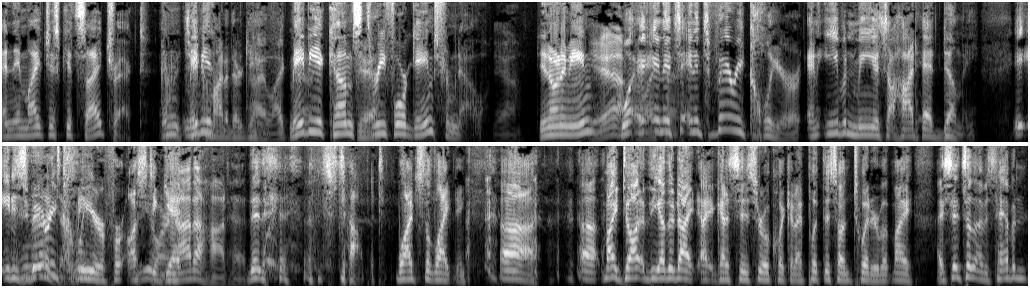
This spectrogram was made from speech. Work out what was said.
and they might just get sidetracked. Kinda And take maybe them it- out of their game. I like maybe it comes Yeah. three, four games from now. Yeah. Do you know what I mean? Yeah. Well, like and that. it's and it's very clear, and even me as a hothead dummy, it, it is You're very clear for us You to are get not a hothead. that- stop it. Watch the lightning. Uh, uh, my daughter the other night. I got to say this real quick, and I put this on Twitter. But my I said something. I was having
